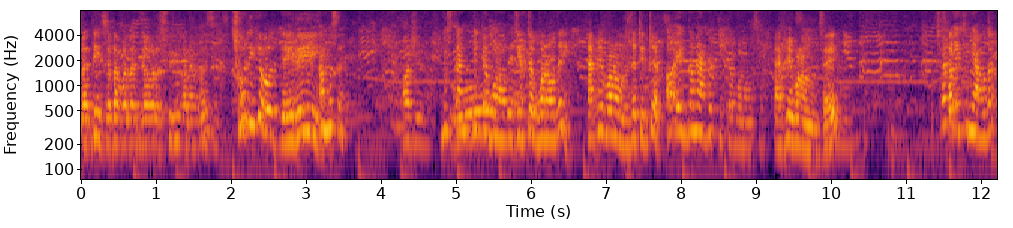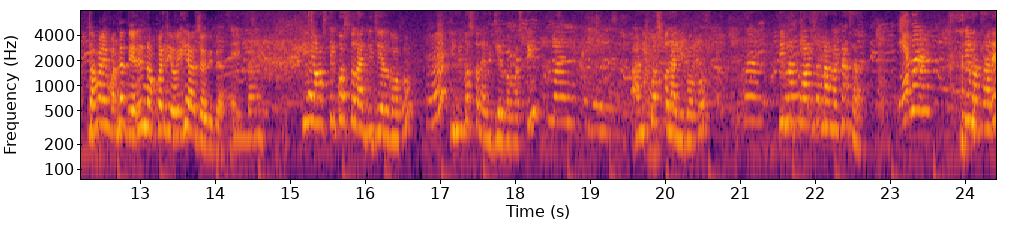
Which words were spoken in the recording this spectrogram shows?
ल ठिक छ तपाईँलाई जबरजस्ती पनि गर्न मिल्छ छोरी के हो धेरै हजुर। मुस्कान टिकटक बनाउँदै। टिकटक बनाउँदै? आफै बनाउनुहुन्छ टिकटक? अँ एकदमै आफै टिकटक बनाउँछ। आफै बनाउनुहुन्छ है? एकछिन आउँदा? तपाईँभन्दा धेरै नक्कली हो क्या छोरी त एकदमै। तिमी अस्ति कसको लागि जेल गएको? तिमी कसको लागि जेल गएको अस्ति? अनि कसको लागि गएको? तिम्रो पर्स मामा कहाँ छ? केमा छ अरे?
